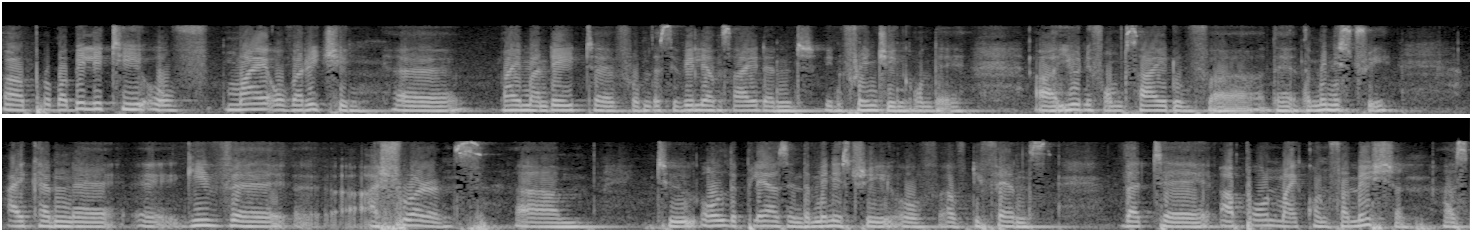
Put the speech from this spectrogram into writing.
uh, probability of my overreaching uh, my mandate uh, from the civilian side and infringing on the uh, uniformed side of the, the ministry, I can give assurance um, to all the players in the Ministry of, of Defense that uh, upon my confirmation as,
